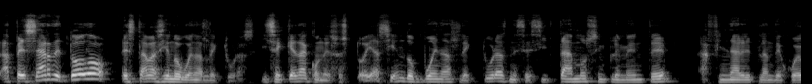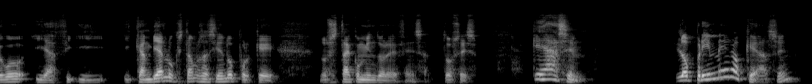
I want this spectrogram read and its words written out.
a pesar de todo, estaba haciendo buenas lecturas y se queda con eso. Estoy haciendo buenas lecturas, necesitamos simplemente afinar el plan de juego y, cambiar lo que estamos haciendo porque nos está comiendo la defensa. Entonces, ¿qué hacen? Lo primero que hacen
